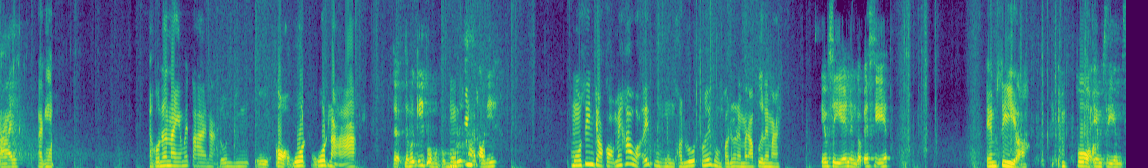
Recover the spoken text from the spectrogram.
ตาย แตกหมด แต่คนด้านในยังไม่ตายน่ะ โดนยิงโอ้เกาะโคตรโคตรหนา แต่แต่เมื่อกี้ผมผมผมผมรู้ข่าวตอนนี้ โมซินเจาะเกาะไม่เข้าอะเอ้ยผมผมขอรู้เฮ้ยผมขอดูหน่อยมันเอาปืนอะไรมา MCS หนึ่งกับ SKS M4 เหรอ M4 MC MC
